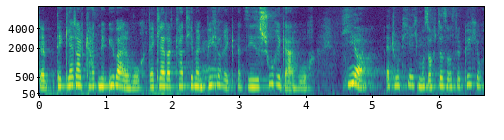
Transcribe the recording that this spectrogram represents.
Der, der klettert gerade mir überall hoch. Der klettert gerade hier mein Bücherregal, also dieses Schuhregal hoch. Hier, er tut hier, ich muss auch das aus der Küche hoch.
